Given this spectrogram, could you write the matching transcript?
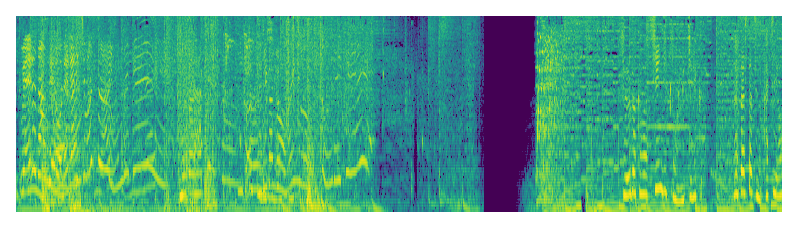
ウェルダンでお願いします。無駄なありがとう。飛んでいけ数学は真実を導く。私たちの勝ちよ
